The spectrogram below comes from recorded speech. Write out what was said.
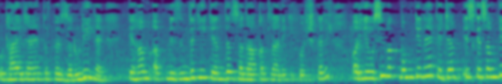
اٹھائے جائیں، تو پھر ضروری ہے کہ ہم اپنی زندگی کے اندر صداقت لانے کی کوشش کریں۔ اور یہ اسی وقت ممکن ہے کہ جب اس قسم کے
